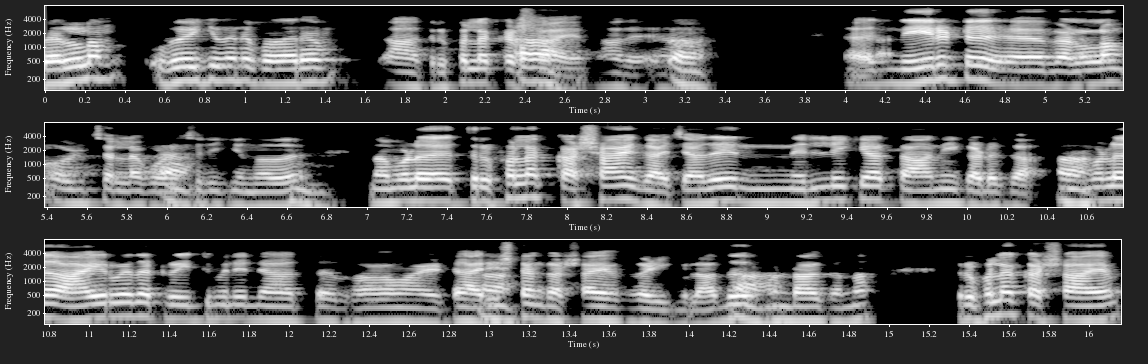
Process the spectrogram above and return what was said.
വെള്ളം ഉപയോഗിക്കുന്നതിന് പകരം ആ ത്രിഫല കഷായം അതെ നേരിട്ട് വെള്ളം ഒഴിച്ചല്ല കുഴച്ചിരിക്കുന്നത്. നമ്മൾ നമ്മൾ ത്രിഫല കഷായം കാച്ചി അത് നെല്ലിക്ക താന്നി കടുക്ക. നമ്മൾ നമ്മൾ ആയുർവേദ ട്രീറ്റ്മെന്റിന്റെ അകത്ത് ഭാഗമായിട്ട് അരിഷ്ടം കഷായം ഒക്കെ കഴിക്കുമല്ലോ. അത് ഉണ്ടാക്കുന്ന ത്രിഫല കഷായം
